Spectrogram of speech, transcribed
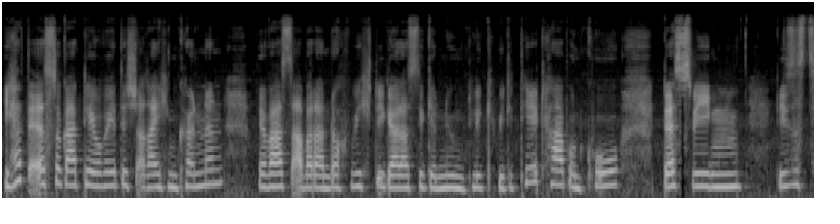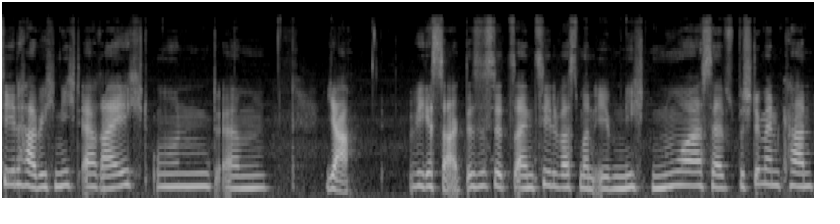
ich hätte es sogar theoretisch erreichen können. Mir war es aber dann doch wichtiger, dass ich genügend Liquidität habe und Co. Deswegen, dieses Ziel habe ich nicht erreicht und ähm, ja, wie gesagt, das ist jetzt ein Ziel, was man eben nicht nur selbst bestimmen kann,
